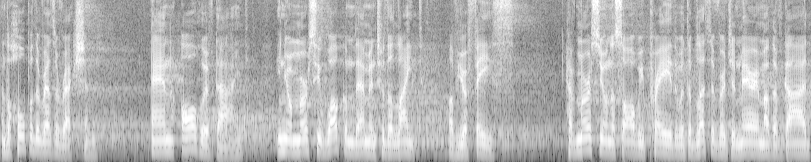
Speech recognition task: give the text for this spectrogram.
in the hope of the resurrection and all who have died. In your mercy, welcome them into the light of your face. Have mercy on us all, we pray, that with the Blessed Virgin Mary, Mother of God,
